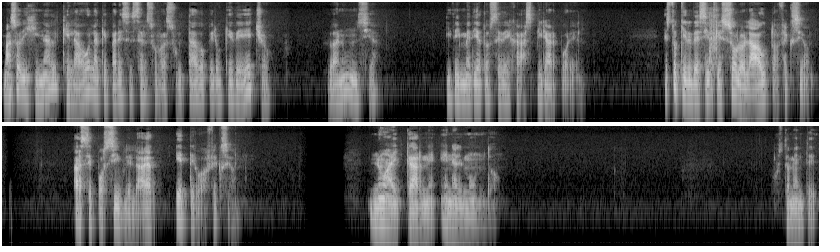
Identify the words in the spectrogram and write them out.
más original que la ola que parece ser su resultado, pero que de hecho lo anuncia y de inmediato se deja aspirar por él. Esto quiere decir que solo la autoafección hace posible la heteroafección. No hay carne en el mundo. Justamente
